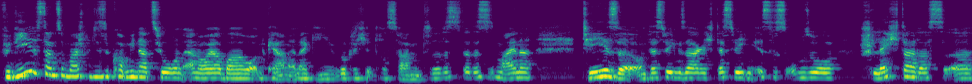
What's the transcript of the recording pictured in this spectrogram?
Für die ist dann zum Beispiel diese Kombination Erneuerbare und Kernenergie wirklich interessant. Das, das ist meine These. Und deswegen sage ich, deswegen ist es umso schlechter, dass äh,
